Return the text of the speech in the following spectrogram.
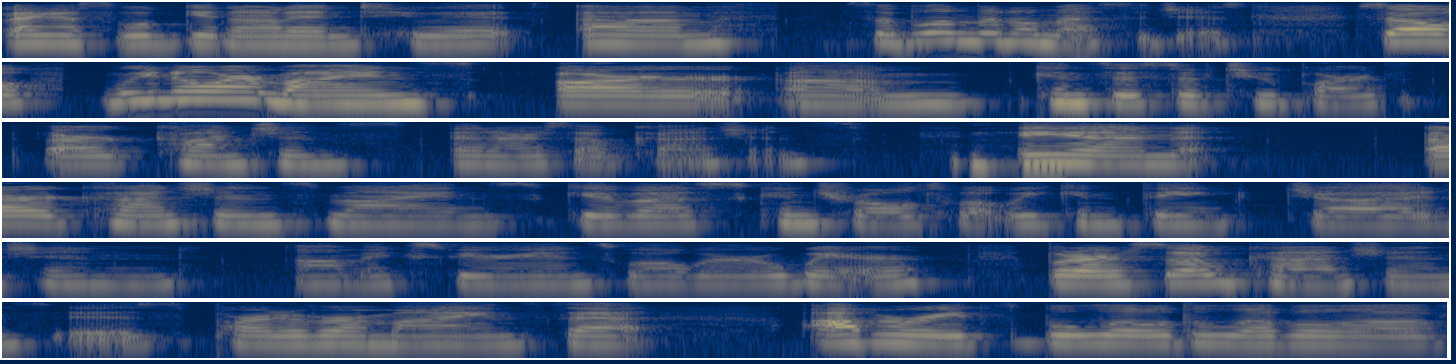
I guess we'll get on into it. Um, subliminal messages. So we know our minds are um, consist of two parts: our conscience and our subconscious. Mhm. And our conscience minds give us control to what we can think, judge, and um, experience while we're aware. But our subconscious is part of our minds that operates below the level of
